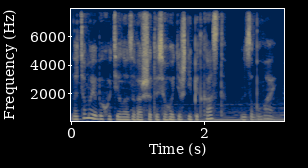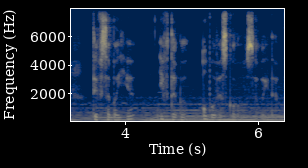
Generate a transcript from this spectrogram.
на цьому я би хотіла завершити сьогоднішній підкаст. Не забувай, ти в себе є, і в тебе обов'язково все вийде.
